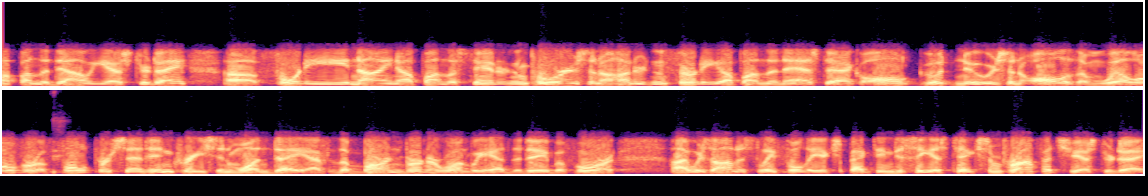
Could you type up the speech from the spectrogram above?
up on the Dow yesterday, uh, 49 up on the Standard and Poor's, and 130 up on the Nasdaq. All good news, and all of them well over a full percent increase in one day after the barn burner one we had the day before. I was honestly fully expecting to see us take some profits yesterday.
